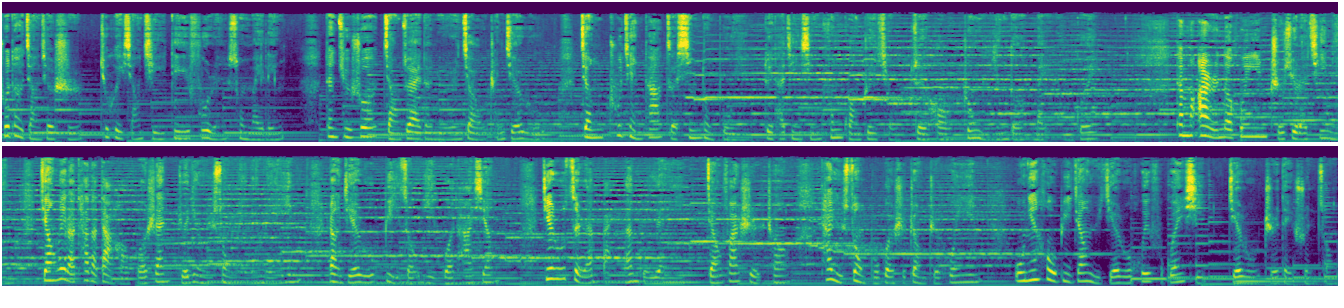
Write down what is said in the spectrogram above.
说到蒋介石，就会想起第一夫人宋美龄。但据说蒋最爱的女人叫陈洁如，蒋初见她则心动不已，对她进行疯狂追求，最后终于赢得美人归。他们二人的婚姻持续了七年，蒋为了他的大好河山，决定与宋美龄联姻，让洁如必走异国他乡。洁如自然百般不愿意。蒋发誓称，他与宋不过是政治婚姻，五年后必将与洁如恢复关系。洁如只得顺从。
